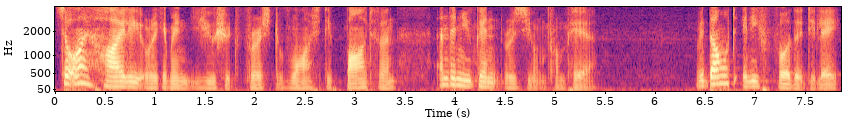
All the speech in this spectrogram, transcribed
So I highly recommend you should first watch the part 1 and then you can resume from here. Without any further delay,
